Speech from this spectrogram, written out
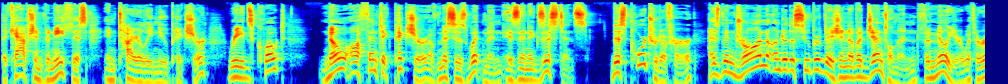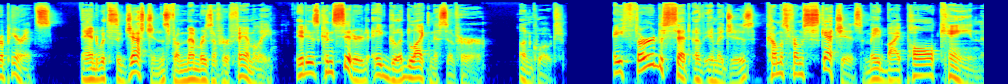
The caption beneath this entirely new picture reads, quote, No authentic picture of Mrs. Whitman is in existence. This portrait of her has been drawn under the supervision of a gentleman familiar with her appearance, and with suggestions from members of her family. It is considered a good likeness of her. Unquote. A third set of images comes from sketches made by Paul Kane,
